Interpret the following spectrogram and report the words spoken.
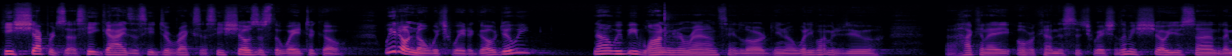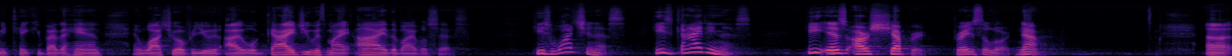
He shepherds us, He guides us, He directs us, He shows us the way to go. We don't know which way to go, do we? No, we'd be wandering around saying, Lord, you know, what do you want me to do? Uh, how can I overcome this situation? Let me show you, son. Let me take you by the hand and watch over you. I will guide you with my eye, the Bible says. He's watching us, He's guiding us. He is our shepherd. Praise the Lord. Now, uh,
